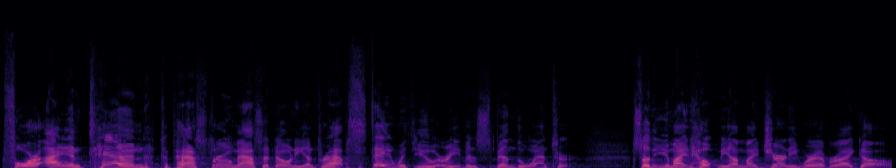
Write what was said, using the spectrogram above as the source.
For I intend to pass through Macedonia and perhaps stay with you or even spend the winter, so that you might help me on my journey wherever I go.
